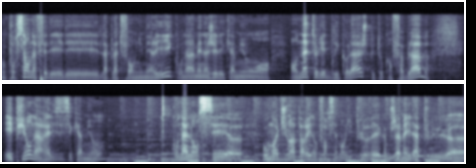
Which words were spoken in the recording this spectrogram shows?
Donc pour ça, on a fait de la plateforme numérique, on a aménagé les camions en, en atelier de bricolage plutôt qu'en Fab Lab. Et puis on a réalisé ces camions qu'on a lancés euh, au mois de juin à Paris, donc forcément il pleuvait comme jamais il a plu, euh,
